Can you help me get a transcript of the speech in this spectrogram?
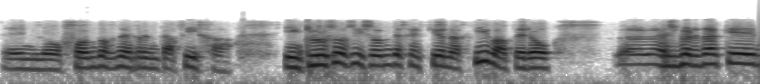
en los fondos de renta fija, incluso si son de gestión activa, pero eh, es verdad que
